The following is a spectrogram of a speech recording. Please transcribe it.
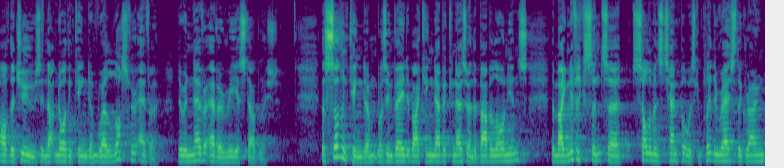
of the Jews in that northern kingdom were lost forever. They were never, ever re established. The southern kingdom was invaded by King Nebuchadnezzar and the Babylonians. The magnificent uh, Solomon's temple was completely razed to the ground.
